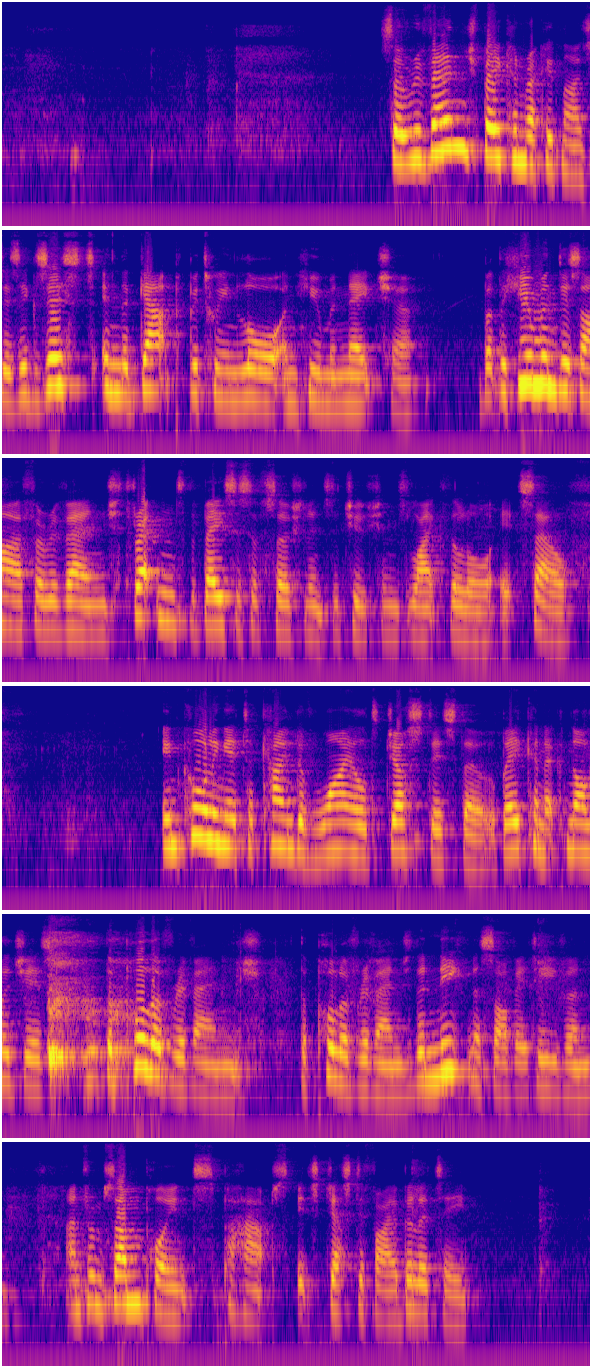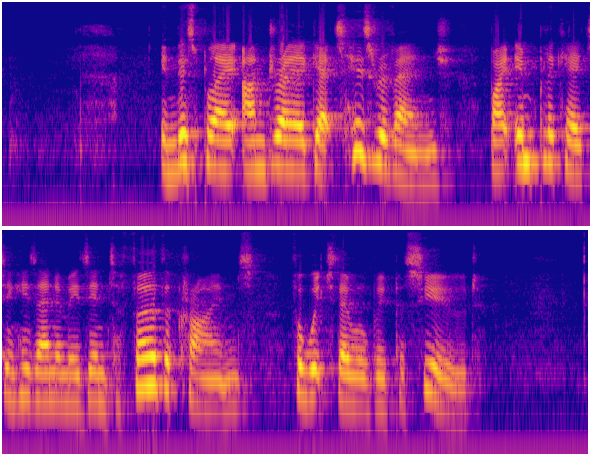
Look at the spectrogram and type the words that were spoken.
So revenge, Bacon recognises, exists in the gap between law and human nature, but the human desire for revenge threatens the basis of social institutions like the law itself. In calling it a kind of wild justice, though, Bacon acknowledges the pull of revenge, the pull of revenge, the neatness of it, even, and from some points, perhaps, its justifiability. In this play, Andrea gets his revenge by implicating his enemies into further crimes for which they will be pursued.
